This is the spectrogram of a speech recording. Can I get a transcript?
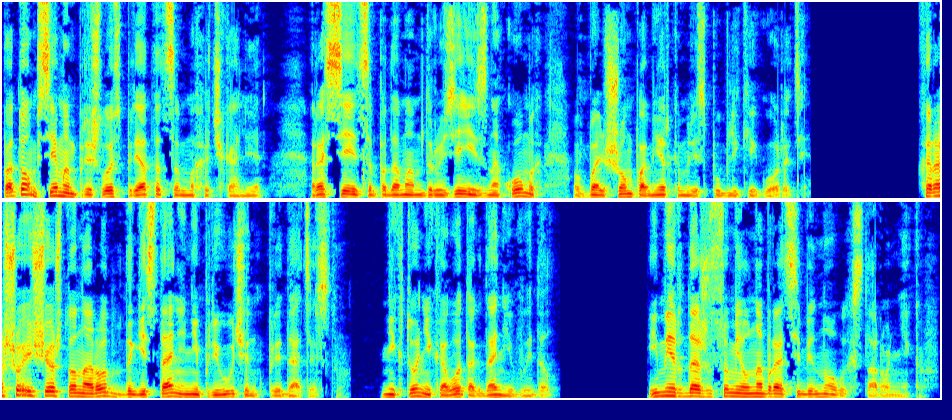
Потом всем им пришлось прятаться в Махачкале, рассеяться по домам друзей и знакомых в большом по меркам республики городе. Хорошо еще, что народ в Дагестане не приучен к предательству. Никто никого тогда не выдал и мир даже сумел набрать себе новых сторонников.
